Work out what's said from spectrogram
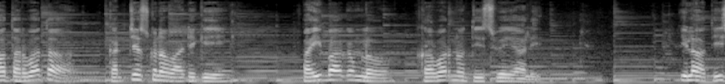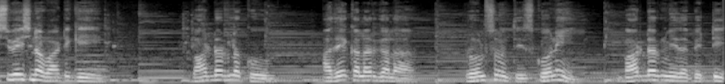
ఆ తర్వాత కట్ చేసుకున్న వాటికి పై భాగంలో కవర్ను తీసివేయాలి. ఇలా తీసివేసిన వాటికి బార్డర్లకు అదే కలర్ గల రోల్స్ను తీసుకొని బార్డర్ మీద పెట్టి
